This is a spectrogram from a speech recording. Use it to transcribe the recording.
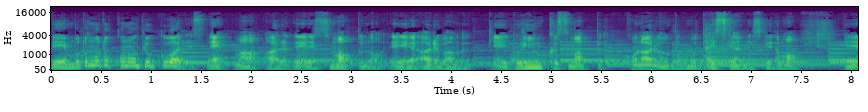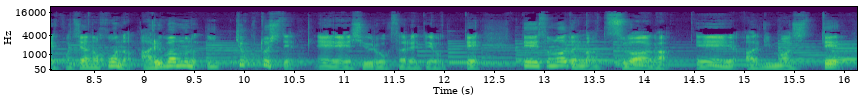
で、もともとこの曲はですね、まあ、ある、えー、 SMAP の、えーアルバム、えー Drink! Smap!。このアルバム僕も大好きなんですけれども、えーこちらの方のアルバムの一曲として、えー収録されておって、で、その後にまあツアーが、えーありまして、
